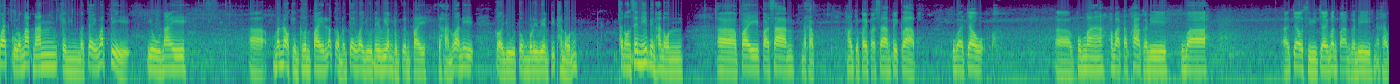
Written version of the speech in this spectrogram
วัดกุลมักนั้นเป็นบัจจัยวัดที่อยู่ในบ้านนอกเกินเกินไป แล้วก็บัจจัยว่าอยู่ในเวียงจนเกินไป จะหันว่านี่ก็อยู่ตรงบริเวณที่ถนน ถนนเส้นนี้เป็นถนนไปป่าซางนะครับเราจะไปป่าซางไปกราบครูบาเจ้า ผมมาพระบาทตักผ้าก็ดีครูบาเจ้าศรีวิจัยบ้านปางก็ดีนะครับ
